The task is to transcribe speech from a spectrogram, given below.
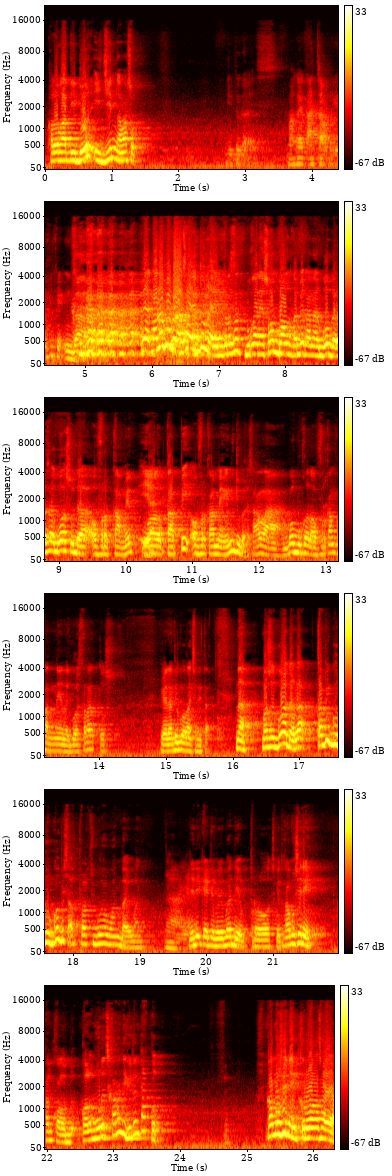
kalau nggak tidur izin nggak masuk Gitu guys. Makanya kacau begitu. Enggak. ya karena gue berasa itu nggak interested, bukannya sombong, tapi karena gue berasa gue sudah overcome it. Iya. Well, tapi overcome yang ini juga salah. Gue bukan overcome karena nilai gue 100. Ya nanti gue akan cerita. Nah, maksud gue adalah, tapi guru gue bisa approach gue one by one. Nah, ya. Jadi kayak tiba-tiba di approach gitu. Kamu sini. Kan kalau kalau murid sekarang digituin takut. Kamu sini ke ruangan saya.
